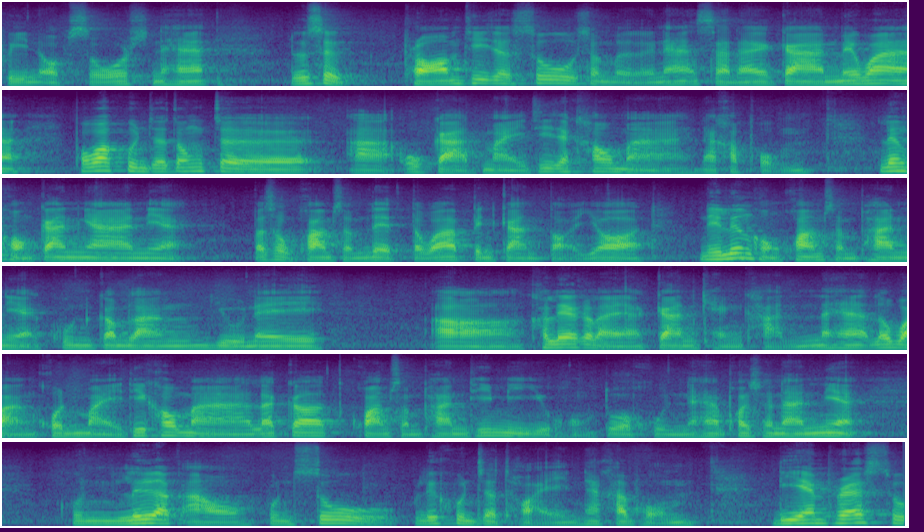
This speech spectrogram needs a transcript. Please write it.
Queen of Swords นะฮะ รู้สึกพร้อมที่จะสู้เสมอนะฮะสถานการณ์ไม่ว่า เพราะว่าคุณจะต้องเจออโอกาสใหม่ที่จะเข้ามานะครับผมเรื่องของการงานเนี่ยประสบความสำเร็จแต่ว่าเป็นการต่อยอด ในเรื่องของความสัมพันธ์เนี่ยคุณกำลังอยู่ใน เขาเรียกอะไรอะการแข่งขันนะฮะระหว่างคนใหม่ที่เข้ามา แล้วก็ความสัมพันธ์ที่มีอยู่ของตัวคุณนะฮะเพราะฉะนั้นเนี่ยคุณเลือกเอาคุณสู้หรือคุณจะถอยนะครับผม The Empress to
